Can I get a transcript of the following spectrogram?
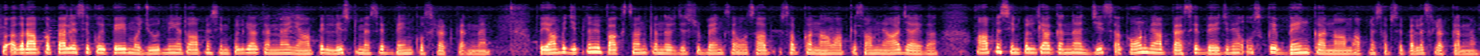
तो अगर आपका पहले से कोई पेज मौजूद नहीं है तो आपने सिंपल क्या करना है, यहाँ पे लिस्ट में से बैंक को सिलेक्ट करना है। तो यहाँ पे जितने भी पाकिस्तान के अंदर रजिस्टर्ड बैंक हैं, वो सब, सबका नाम आपके सामने आ जाएगा। आपने सिंपल क्या करना है, जिस अकाउंट में आप पैसे भेज रहे हैं, उसके बैंक का नाम आपने सबसे पहले सेलेक्ट करना है।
